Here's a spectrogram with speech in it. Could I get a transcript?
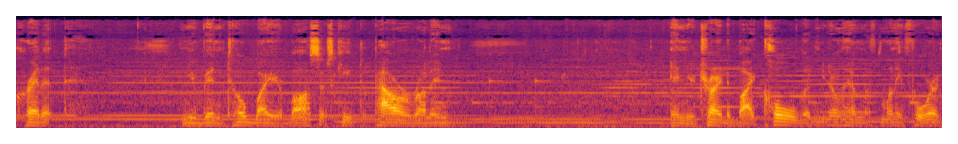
credit, and you've been told by your bosses keep the power running, and you're trying to buy coal and you don't have enough money for it,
